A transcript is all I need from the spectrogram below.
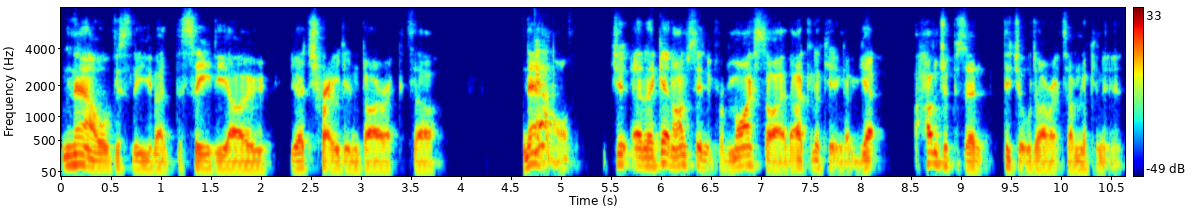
now, obviously, you've had the CDO, you had trading director. Now, ju- and again, I'm seeing it from my side. I'd look at it and go, "Yep, 100% digital director." I'm looking at it,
